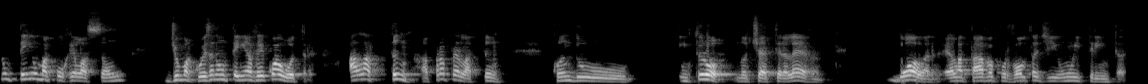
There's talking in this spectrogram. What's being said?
Não tem uma correlação de uma coisa não tem a ver com a outra. A Latam, a própria Latam, quando entrou no Chapter 11, dólar, ela estava por volta de 1,30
